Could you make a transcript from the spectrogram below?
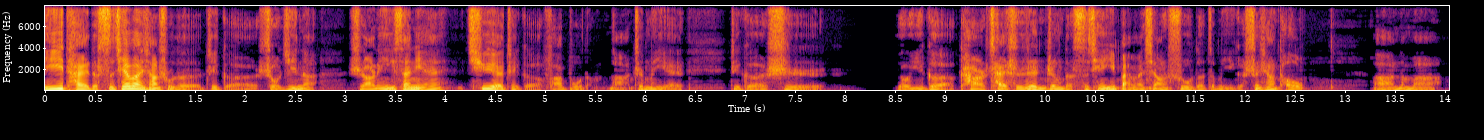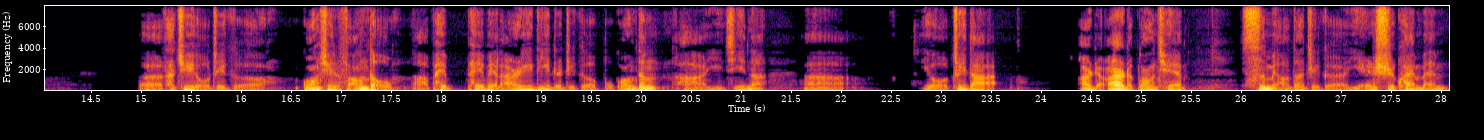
第一台的四千万像素的这个手机呢，是二零一三年七月这个发布的啊，这么也这个是有一个卡尔蔡司认证的四千一百万像素的这么一个摄像头啊，那么呃，它具有这个光学的防抖啊，配配备了 LED 的这个补光灯啊，以及呢啊有最大二点二的光圈，四秒的这个延时快门。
